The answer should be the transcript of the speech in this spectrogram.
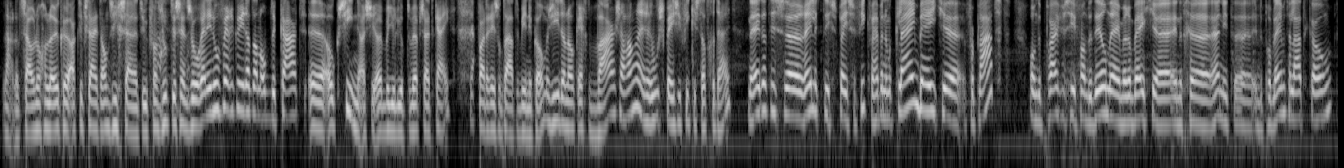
Nou, dat zou nog een leuke activiteit aan zich zijn natuurlijk, van ja. zoek de sensoren. En in hoeverre kun je dat dan op de kaart uh, ook zien als je uh, bij jullie op de website kijkt, ja. waar de resultaten binnenkomen? Zie je dan ook echt waar ze hangen? Hoe specifiek is dat geduid? Nee, dat is uh, relatief specifiek. We hebben hem een klein beetje verplaatst om de privacy van de deelnemer een beetje in, het ge, hè, niet, in de problemen te laten komen.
